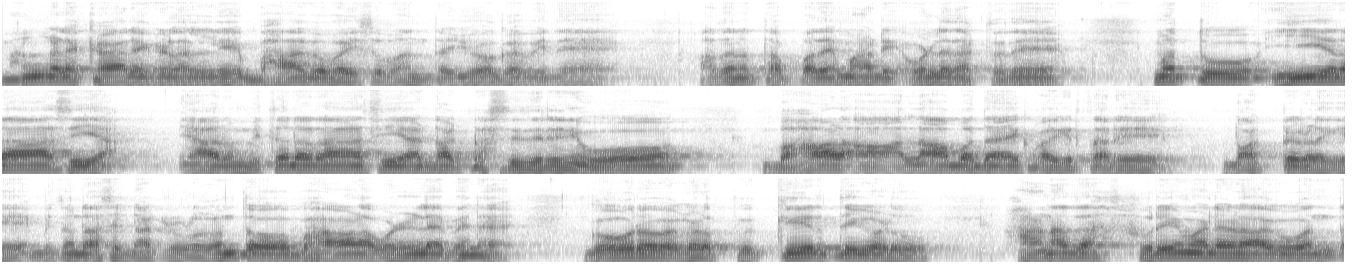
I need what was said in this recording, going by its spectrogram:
ಮಂಗಳ ಕಾರ್ಯಗಳಲ್ಲಿ ಭಾಗವಹಿಸುವಂಥ ಯೋಗವಿದೆ. ಅದನ್ನು ತಪ್ಪದೇ ಮಾಡಿ ಒಳ್ಳೆಯದಾಗ್ತದೆ ಮತ್ತು ಈ ರಾಶಿಯ ಯಾರು ಮಿಥುನ ರಾಶಿಯ ಡಾಕ್ಟರ್ಸ್ ಇದ್ದೀರಿ ನೀವು, ಬಹಳ ಲಾಭದಾಯಕವಾಗಿರ್ತಾರೆ. ಡಾಕ್ಟ್ರುಗಳಿಗೆ ಮಿಥುನ ರಾಶಿ ಡಾಕ್ಟರ್ಗಳಿಗಂತೂ ಬಹಳ ಒಳ್ಳೆಯ ಬೆಲೆ. ಗೌರವಗಳು, ಕೀರ್ತಿಗಳು, ಹಣದ ಸುರಿಮಳೆಗಳಾಗುವಂಥ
